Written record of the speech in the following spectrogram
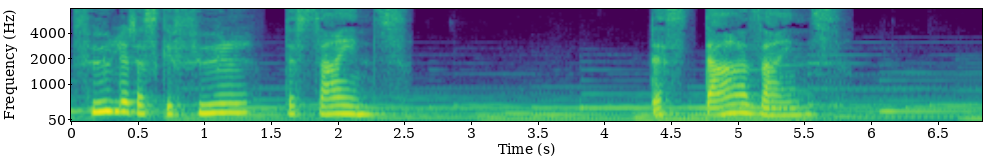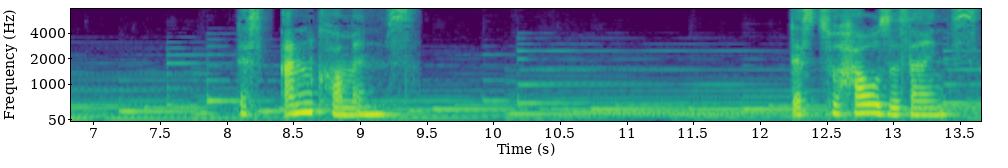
Fühle das Gefühl des Seins, des Daseins, des Ankommens des Zuhause-Seins.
